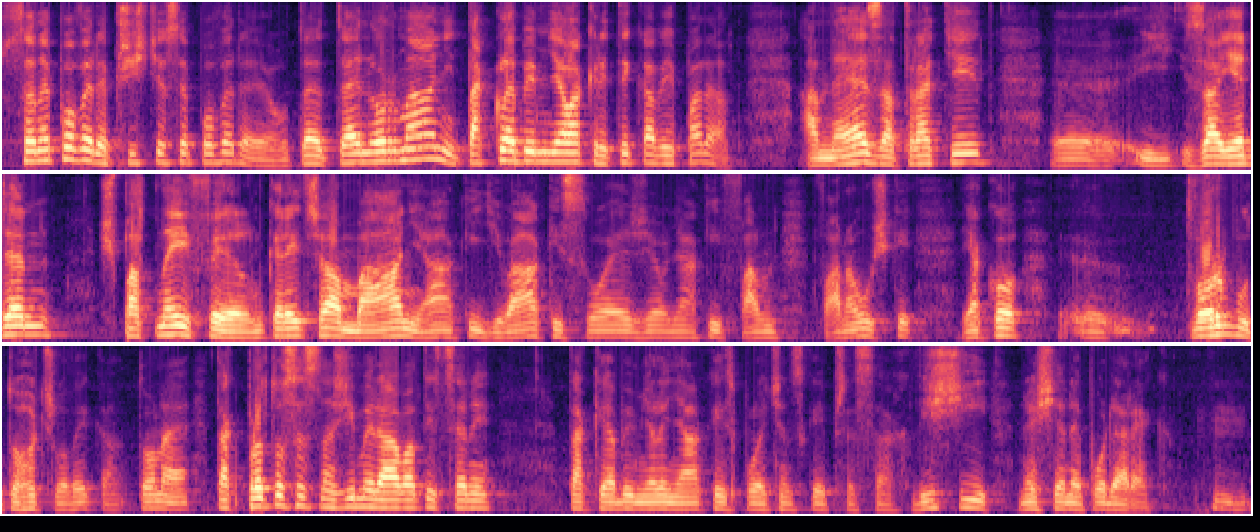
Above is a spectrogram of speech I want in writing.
se nepovede, příště se povede. Jo. To, je, to je normální, takhle by měla kritika vypadat. A ne zatratit za jeden špatný film, který třeba má nějaký diváky svoje, že jo, nějaký fan, fanoušky, jako e, tvorbu toho člověka, to ne. Tak proto se snažíme dávat ty ceny tak, aby měly nějaký společenský přesah. Vyšší, než je nepodarek. Hmm.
